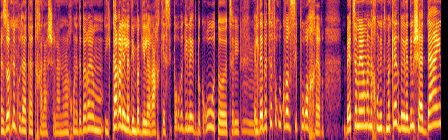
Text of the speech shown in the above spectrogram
אז זאת נקודת ההתחלה שלנו. אנחנו נדבר היום בעיקר על ילדים בגיל הרך, כי הסיפור בגיל ההתבגרות, או אצל mm-hmm. ילדי בית ספר, הוא כבר סיפור אחר. בעצם היום אנחנו נתמקד בילדים שעדיין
